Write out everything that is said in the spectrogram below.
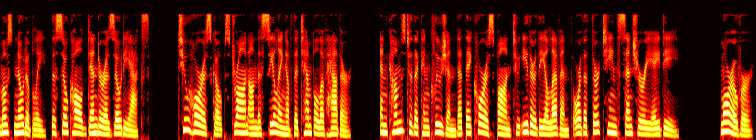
most notably, the so-called Dendera zodiacs, two horoscopes drawn on the ceiling of the Temple of Hathor, and comes to the conclusion that they correspond to either the 11th or the 13th century AD. Moreover,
